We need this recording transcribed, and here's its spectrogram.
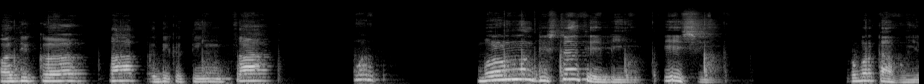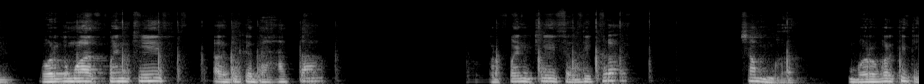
अधिक सात अधिक तीनचा वर्ग. म्हणून डिस्टन्स ए बी ए सी बरोबर काय होईल? वर्गमुळात पंचवीस अधिक दहाचा बरोबर पंचवीस अधिक शंभर. बरोबर किती?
